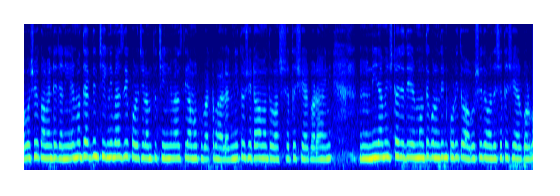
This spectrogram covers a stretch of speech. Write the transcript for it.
অবশ্যই কমেন্টে জানিয়ে এর মধ্যে একদিন চিংড়ি মাছ দিয়ে করেছিলাম, তো চিংড়ি মাছ দিয়ে আমার খুব একটা ভালো লাগেনি। তো সেটাও আমার তোমার সাথে শেয়ার করা হয়নি। নিরামিষটা যদি এর মধ্যে কোনো দিন করি, তো অবশ্যই তোমাদের সাথে শেয়ার করব।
